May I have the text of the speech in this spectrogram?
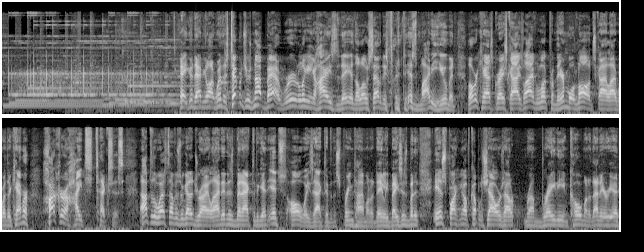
Música Hey, good to have you along with us. Temperature's not bad. We're looking at highs today in the low 70s, but it is mighty humid. Overcast gray skies. Live look from the Emerald Lawn Skyline weather camera, Harker Heights, Texas. Out to the west of us, we've got a dry line. It has been active again. It's always active in the springtime on a daily basis, but it is sparking off a couple of showers out around Brady and Coleman of that area,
